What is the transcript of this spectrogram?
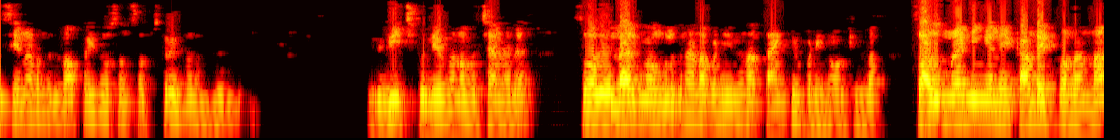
விஷயம் நடந்திருக்குன்னா ஃபைவ் தௌசண்ட் சப்ஸ்கிரைப் நடந்திருக்கு ரீச் பண்ணியிருக்கோம் நம்ம சேனலை ஸோ அது எல்லாருக்குமே உங்களுக்கு நான் என்ன பண்ணிருக்கேன்னா தேங்க்யூ பண்ணிடுறோம் ஓகேங்களா ஸோ அதுக்கு முன்னாடி நீங்கள் என்னை கான்டாக்ட் பண்ணணும்னா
